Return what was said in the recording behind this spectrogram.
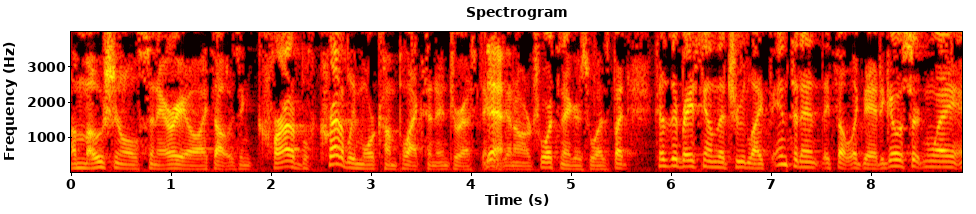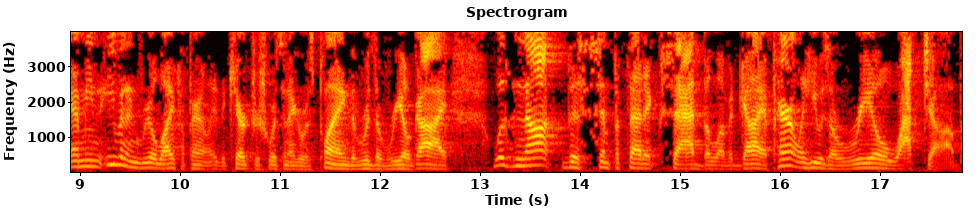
emotional scenario I thought was incredible, incredibly more complex and interesting Yeah. than Arnold Schwarzenegger's was. But because they're based on the true life incident, they felt like they had to go a certain way. I mean, even in real life, apparently the character Schwarzenegger was playing, the, the real guy, was not this sympathetic, sad, beloved guy. Apparently he was a real whack job.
